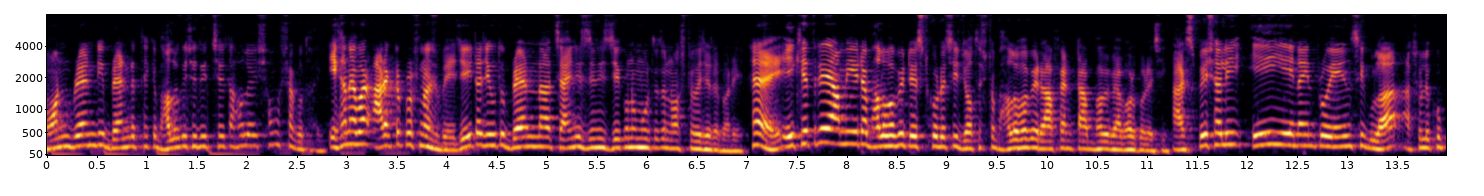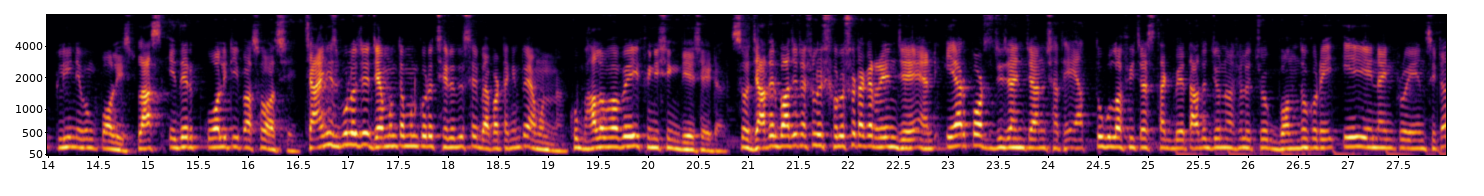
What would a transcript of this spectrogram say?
নন ব্র্যান্ডই ব্র্যান্ডের থেকে ভালো কিছু দিচ্ছে, তাহলে সমস্যা কোথায়? এখানে আবার আরেকটা প্রশ্ন আসবে। যে এটা যেহেতু ব্র্যান্ড না চাইনিজ জিনিস যে কোনো মুহূর্তে তো নষ্ট হয়ে যেতে পারে। হ্যাঁ এই ক্ষেত্রে আমি এটা ভালোভাবে টেস্ট করেছি, যথেষ্ট ভালোভাবে রাফ অ্যান্ড টাফ ভাবে ব্যবহার করেছি। আর স্পেশালি এই এ নাইন প্রো এএনসি গুলা আসলে খুব ক্লিন এবং পলিশ প্লাস এদের কোয়ালিটি পাসও আছে। চাইনিজ বলে যে যেমন তেমন করে ছেড়ে দিয়েছে, ব্যাপারটা কিন্তু এমন না। খুব ভালোভাবেই ফিনিশিং দিয়েছে এটা। সো যাদের বাজেট আসলে ষোলোশো টাকার রেঞ্জে অ্যান্ড এয়ারপডস ডিজাইন চান, সাথে এতগুলো ফিচার্স থাকবে, তাদের জন্য আসলে চোখ বন্ধ করে এই এ নাইন প্রো এএনসিটা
